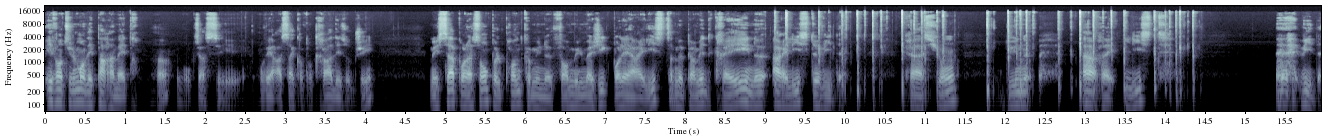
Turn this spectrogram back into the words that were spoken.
éventuellement des paramètres. Hein. donc ça, c'est, on verra ça quand on créera des objets. Mais ça, pour l'instant, on peut le prendre comme une formule magique pour les ArrayList. Ça me permet de créer une ArrayList vide. Création d'une ArrayList vide.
